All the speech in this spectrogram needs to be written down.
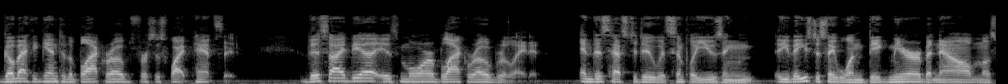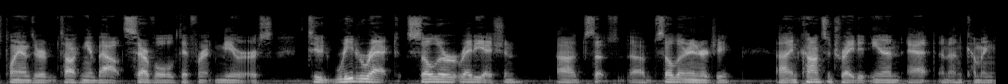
go back again to the black robes versus white pantsuit. This idea is more black robe related, and this has to do with simply using. They used to say one big mirror, but now most plans are talking about several different mirrors to redirect solar radiation, uh, so, uh, solar energy, uh, and concentrate it in at an oncoming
